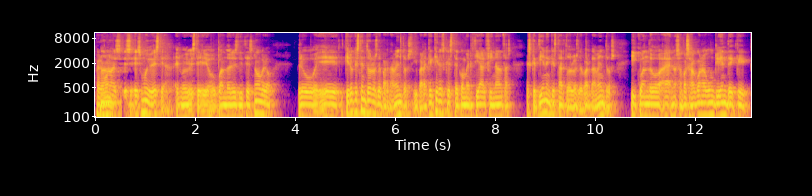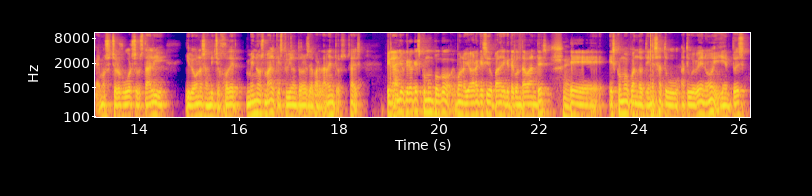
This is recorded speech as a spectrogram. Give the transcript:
Pero no, no, es, es, muy bestia, es muy bestia. Yo cuando les dices, no, pero, pero eh, quiero que estén todos los departamentos. ¿Y para qué quieres que esté comercial, finanzas? es que tienen que estar todos los departamentos. Y cuando eh, nos ha pasado con algún cliente que hemos hecho los workshops tal y, y luego nos han dicho, joder, menos mal que estuvieron todos los departamentos, ¿sabes? Al final yo creo que es como un poco, bueno, yo ahora que he sido padre que te contaba antes, eh, es como cuando tienes a tu, a tu bebé, ¿no? Y entonces,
